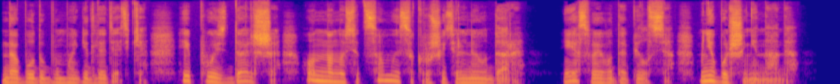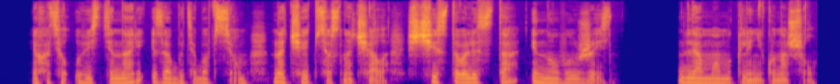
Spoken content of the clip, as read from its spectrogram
Добуду бумаги для дядьки, и пусть дальше он наносит самые сокрушительные удары. Я своего добился, мне больше не надо. Я хотел увести Нари и забыть обо всем, начать все сначала, с чистого листа и новую жизнь. Для мамы клинику нашел,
